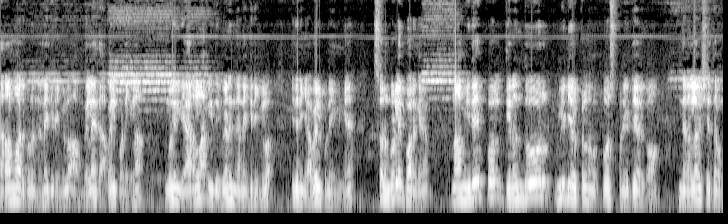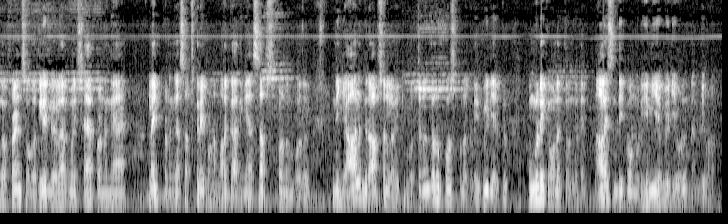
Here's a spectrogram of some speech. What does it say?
தரமாக இருக்கணும்னு நினைக்கிறீங்களோ அவங்க இதை அவைல் பண்ணிக்கலாம். உங்களுக்கு யாரெல்லாம் இது வேணும்னு நினைக்கிறீங்களோ இதை நீங்கள் அவைல் பண்ணிக்கிறீங்க ஸோ நண்பர்களே பாருங்கள் நாம் இதே போல் தினந்தோறும் வீடியோக்கள் நம்ம போஸ்ட் பண்ணிகிட்டே இருக்கோம். இந்த நல்ல விஷயத்தை உங்கள் ஃப்ரெண்ட்ஸ் உங்க ரிலேட்டிவ் எல்லாருக்குமே ஷேர் பண்ணுங்கள் லைக் பண்ணுங்கள் சப்ஸ்கிரைப் பண்ண மறக்காதீங்க. சப்ஸ் பண்ணும்போது நீங்கள் ஆளுங்கிற ஆப்ஷனில் வைக்கும்போது தினந்தோறும் போஸ்ட் பண்ணக்கூடிய வீடியோக்கள் உங்களுடைய கவனத்தை வந்துடும். நாளை சந்திப்போம் ஒரு இனிய வீடியோடு நன்றி வணக்கம்.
